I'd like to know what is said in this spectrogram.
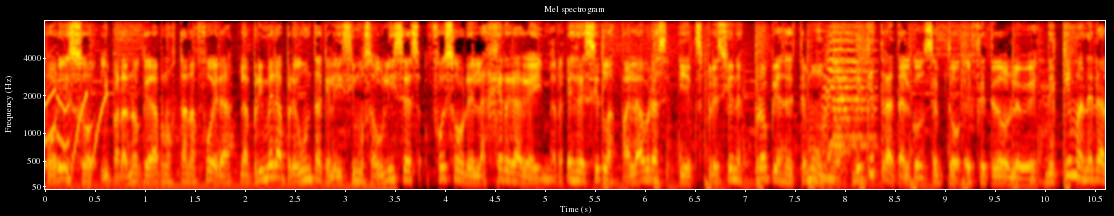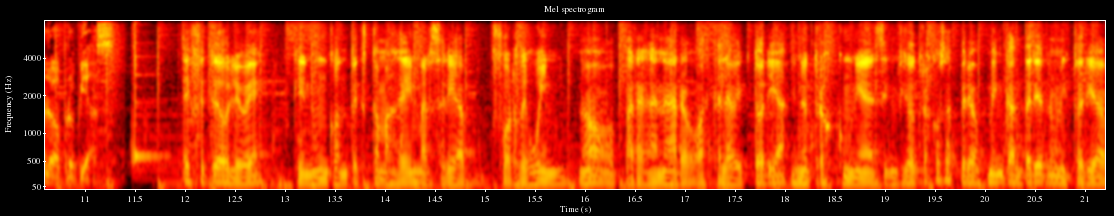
Por eso, y para no quedarnos tan afuera, la primera pregunta que le hicimos a Ulises fue sobre la jerga gamer, es decir, las palabras y expresiones propias de este mundo. ¿De qué trata el concepto FTW? ¿De qué manera lo apropias? FTW, que en un contexto más gamer sería for the win, ¿no? O para ganar o hasta la victoria. En otras comunidades significa otras cosas, pero me encantaría tener una historia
